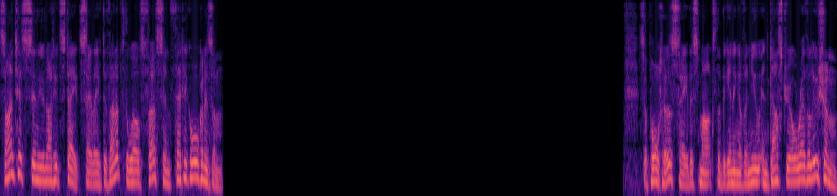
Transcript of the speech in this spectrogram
Scientists in the United States say they've developed the world's first synthetic organism. Supporters say this marks the beginning of a new industrial revolution.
